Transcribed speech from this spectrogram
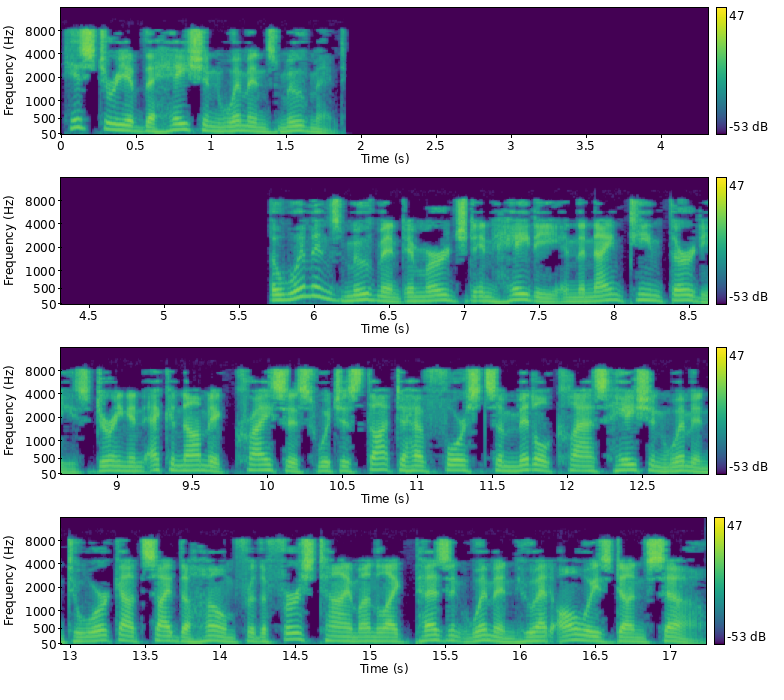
History of the Haitian women's movement A women's movement emerged in Haiti in the 1930s during an economic crisis which is thought to have forced some middle-class Haitian women to work outside the home for the first time unlike peasant women who had always done so.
